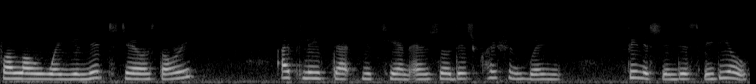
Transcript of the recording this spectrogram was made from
follow when you need to tell a story? I believe that you can answer this question when finishing this video.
